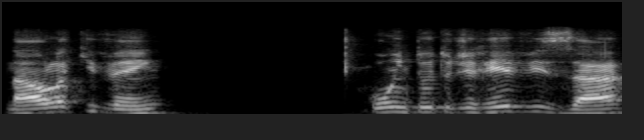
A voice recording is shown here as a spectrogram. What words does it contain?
na aula que vem, com o intuito de revisar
